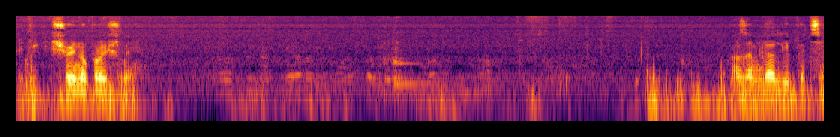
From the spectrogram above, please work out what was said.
Це тільки щойно пройшли. Земля ліпиться.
